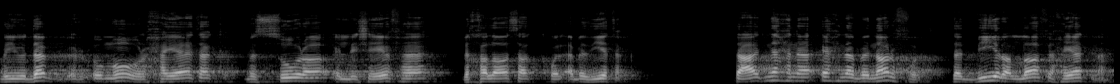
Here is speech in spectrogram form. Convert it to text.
بيدبر أمور حياتك بالصورة اللي شايفها لخلاصك ولأبديتك. ساعات نحن إحنا بنرفض تدبير الله في حياتنا.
